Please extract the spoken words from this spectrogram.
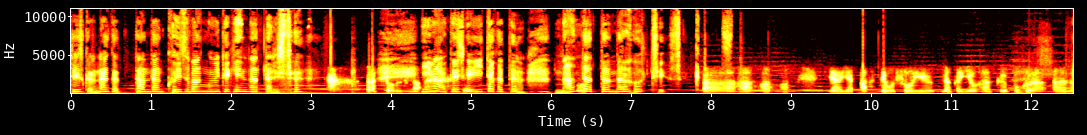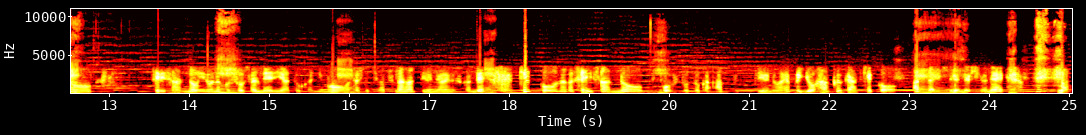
ですからなんかだんだんクイズ番組的になったりして、そうですか。今私が言いたかったら何だったんだろうっていうああ、感じ。はあ、はあ、はあ。いやいや、あ、でもそういう、なんか余白、僕は、あの、セリさんのいろんなソーシャルメディアとかにもええ私たちはつながってるんじゃないですか。で、え結構なんかセリさんのポストとかアップっていうのはやっぱり余白が結構あったりするんですよね。まあ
